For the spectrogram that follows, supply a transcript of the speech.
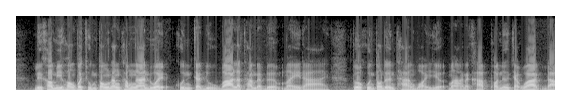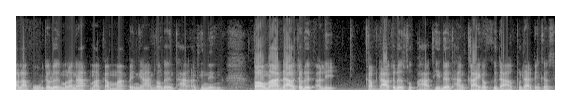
ๆ หรือเขามีห้องประชุมต้องนั่งทำงานด้วย คุณจะอยู่บ้านแล้วทำแบบเดิมไม่ได้ ตัวคุณต้องเดินทางบ่อยเยอะมากนะครับ เพราะเนื่องจากว่าดาวราหูเจ้าเรือนมรณะมากรรมะเป็นงานต้องเดินทางอันที่ 1 ต่อมาดาวเจ้าเรือนอริกับดาวเจ้าเดือนสุภะที่เดินทางไกลก็คือดาวพฤหัสเป็นเกษ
